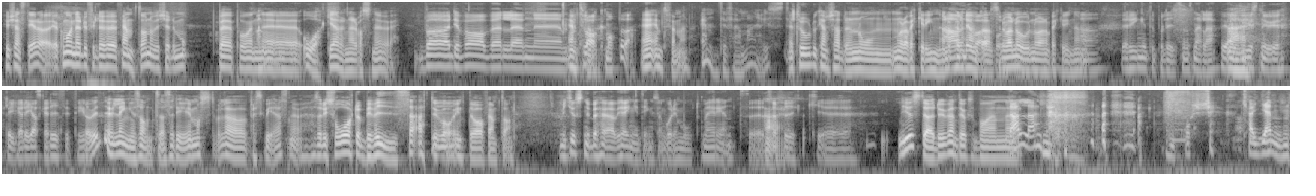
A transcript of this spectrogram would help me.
Hur känns det då? Jag kommer ihåg när du fyllde 15 och vi körde moppe på en Oh. eh, åker när det var snö. Va, det var väl en, eh, en M5. flakmoppe va? Eh, MT5. MT5, ja just det. Jag tror du kanske hade den någon, några veckor innan Ja, det var 15, två Så det var nog några veckor innan. Ja, ring inte polisen snälla. Jag, just nu ligger det ganska risigt Jag till. vet inte hur länge sånt, alltså det måste väl ha preskriberas nu. Alltså det är svårt att bevisa att du var, Mm. inte var 15. Men just nu behöver jag ingenting som går emot mig rent eh, trafik. Eh, Just det, du väntar ju också på en... eh, lalala. en Porsche Cayenne.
